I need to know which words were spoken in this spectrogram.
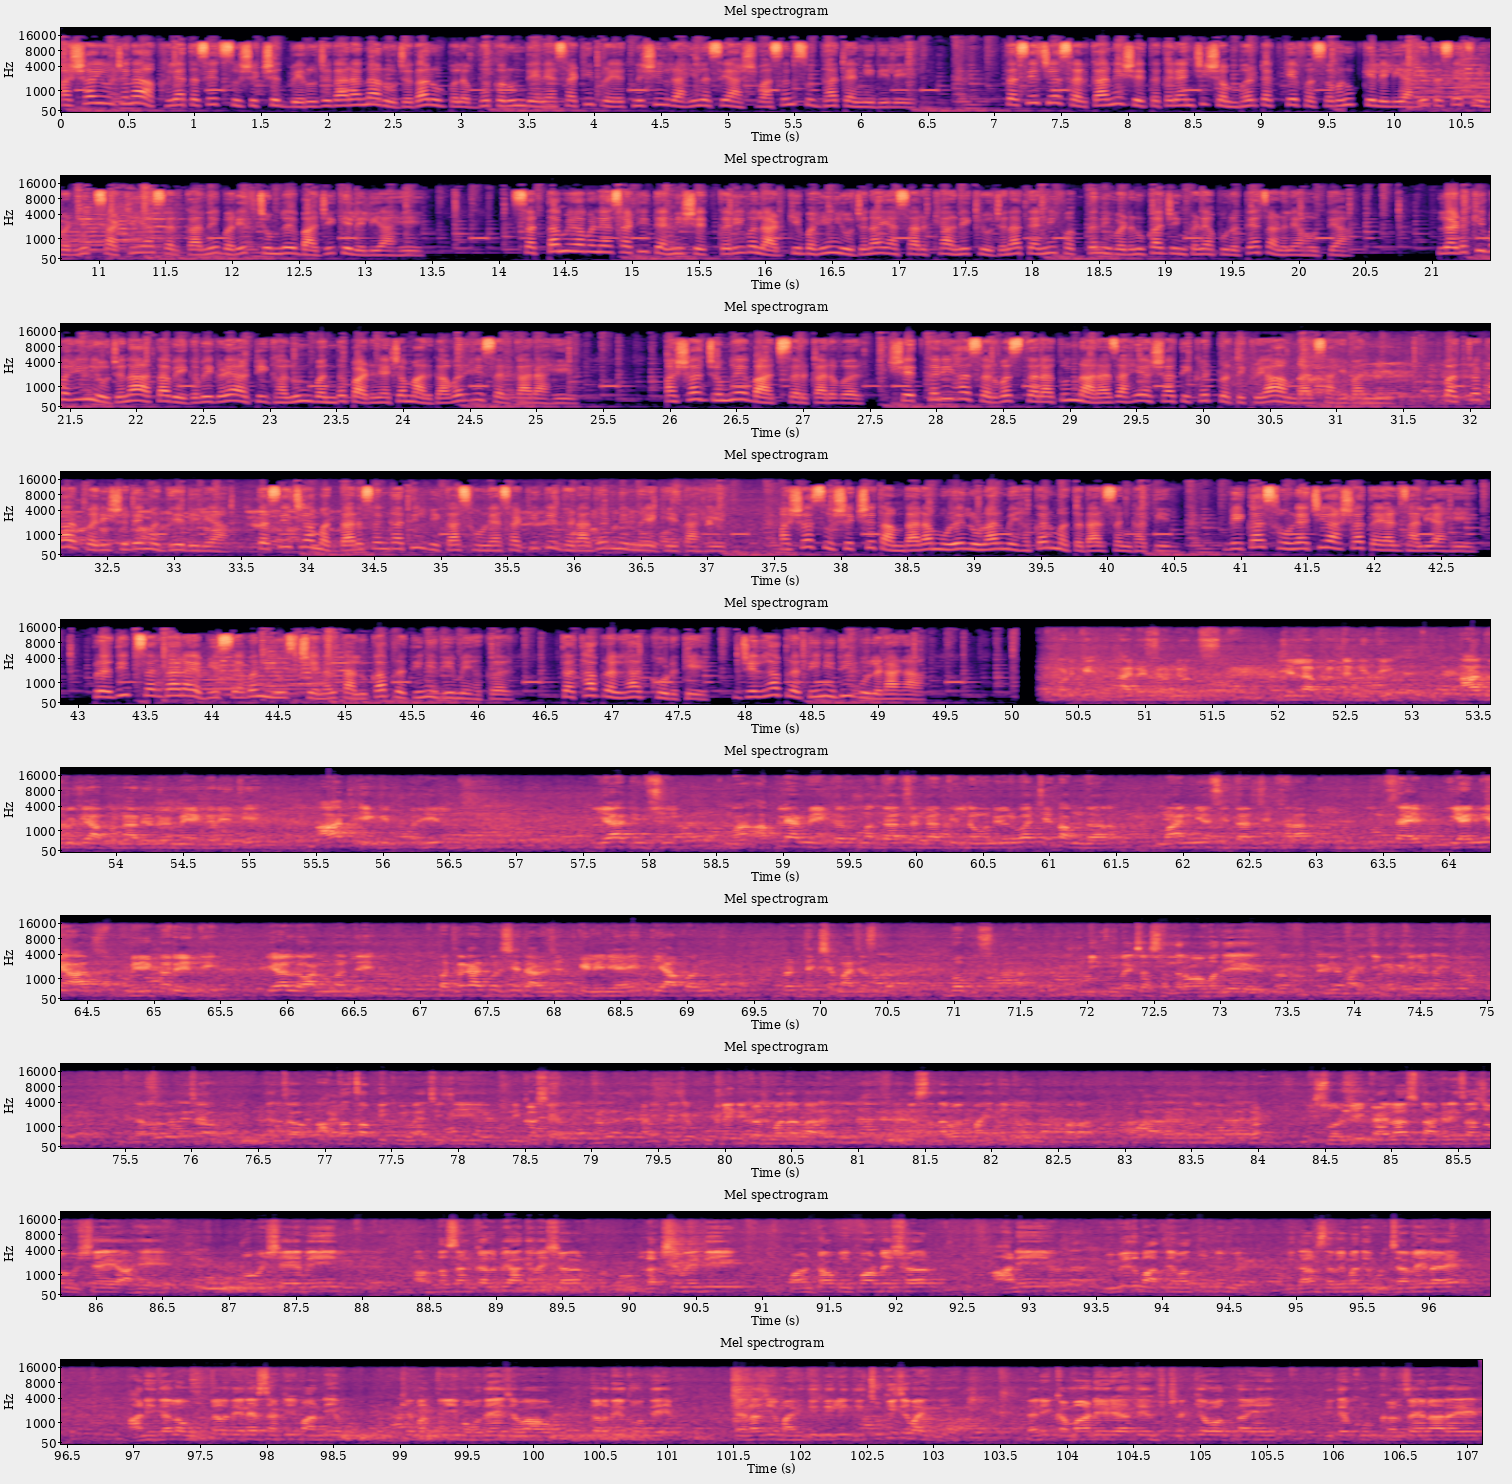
अशा योजना आखल्या तसेच सुशिक्षित बेरोजगारांना रोजगार उपलब्ध करून देण्यासाठी प्रयत्नशील राहील असे आश्वासन सुद्धा त्यांनी दिले. तसेच या सरकारने शेतकऱ्यांची शंभर टक्के फसवणूक केलेली आहे तसेच निवडणूकसाठी या सरकारने बरीच जुमलेबाजी केलेली आहे. सत्ता मिळवण्यासाठी त्यांनी शेतकरी व लाडकी बहीण योजना यासारख्या अनेक योजना त्यांनी फक्त निवडणुका जिंकण्यापुरत्याच आणल्या होत्या. लडकी बहीण योजना आता वेगवेगळ्या अटी घालून बंद पाडण्याच्या मार्गावर हे सरकार आहे. अशा जुमलेबाज सरकारवर. शेतकरी हा सर्व स्तरातून नाराज आहे अशा तिखट प्रतिक्रिया आमदार साहेबांनी पत्रकार परिषदेमध्ये दिल्या. तसेच या मतदारसंघातील विकास होण्यासाठी ते धडाधड निर्णय घेत आहेत. अशा सुशिक्षित आमदारामुळे लोणार मेहकर मतदारसंघातील विकास होण्याची आशा तयार झाली आहे. Pradeep Sardar I B seven news channel तालुका प्रतिनिधी मेहकर तथा प्रल्हाद खोडके जिल्हा प्रतिनिधी बुलढाणा. खोडके आयबीएसआर न्यूज जिल्हा प्रतिनिधी. आज रोजी आपण आलेलो आहे मेहकर येथे. आज एक एप्रिल या दिवशी मा आपल्या मेहकर मतदारसंघातील नवनिर्वाचित आमदार मान्य सिद्धार्थजी खरात साहेब यांनी आज मेहकर येथे या लॉनमध्ये पत्रकार परिषद आयोजित केलेली आहे. ती आपण प्रत्यक्ष माझ्यासोबत बघू शकता. पीक विम्याच्या संदर्भामध्ये मी माहिती घेतलेली नाही. जरा त्याचं त्याचं आताचा पीक विम्याची जी निकष आहे आणि ते जे कुठले निकष बदलणार आहेत त्या संदर्भात माहिती घेऊन मला स्वर्गीय कैलास नागरेचा जो विषय आहे तो विषय मी अर्थसंकल्पीय अधिवेशन लक्षवेधी पॉईंट ऑफ इन्फॉर्मेशन आणि विविध माध्यमातून मी विधानसभेमध्ये विचारलेलं आहे. आणि त्याला उत्तर देण्यासाठी माननीय मुख्यमंत्री महोदय जेव्हा उत्तर देत होते त्यांना जी माहिती दिली ती चुकीची माहिती आहे. त्यांनी कमांड एरिया ते शक्य होत नाही तिथे खूप खर्च येणार आहे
